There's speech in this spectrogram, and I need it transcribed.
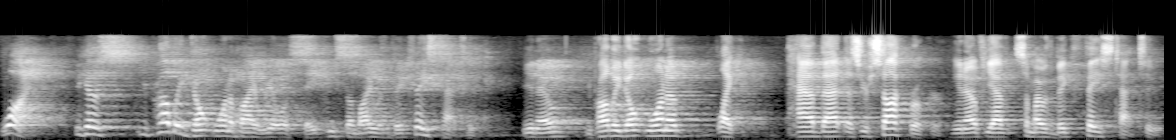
Why? Because you probably don't want to buy real estate from somebody with a big face tattoo. You know, you probably don't want to like have that as your stockbroker. You know, if you have somebody with a big face tattoo.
